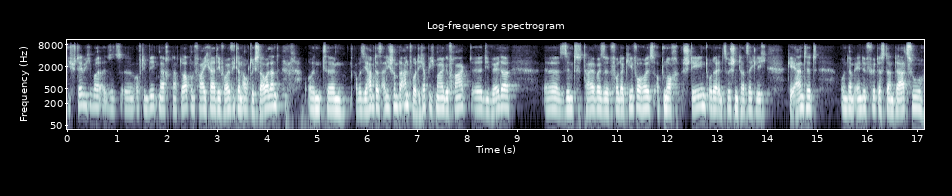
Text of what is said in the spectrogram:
ich stelle mich immer also, äh, auf den Weg nach, nach Dortmund, fahre ich relativ häufig dann auch durch Sauerland. Und, ähm, aber Sie haben das eigentlich schon beantwortet. Ich habe mich mal gefragt, äh, die Wälder äh, sind teilweise voller Käferholz, ob noch stehend oder inzwischen tatsächlich geerntet. Und am Ende führt das dann dazu,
